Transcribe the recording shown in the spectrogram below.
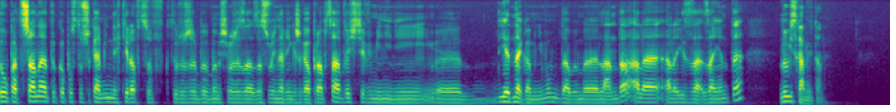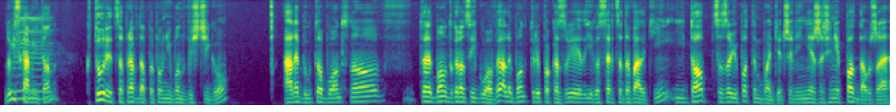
to upatrzone, tylko po prostu szukałem innych kierowców, którzy by myślę, że za- zasłużyli na większego propsa. Wyście wymienili e, jednego minimum, dałbym e, Lando, ale, ale jest za, zajęty. Lewis Hamilton. Lewis Mm. Hamilton, który co prawda popełnił błąd w wyścigu, ale był to błąd, no, błąd gorącej głowy, ale błąd, który pokazuje jego serce do walki i to, co zrobił po tym błędzie, czyli nie, że się nie poddał, że,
